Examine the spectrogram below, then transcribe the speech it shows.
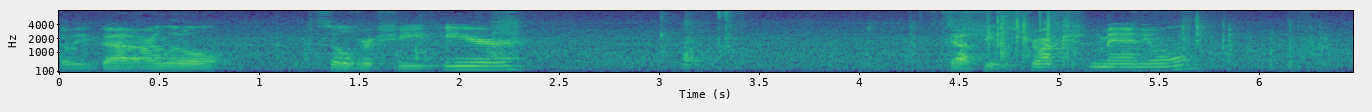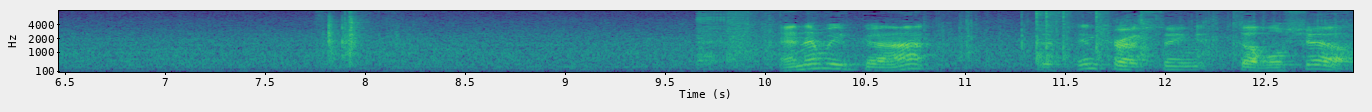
So we've got our little silver sheet here. Got the instruction manual. And then we've got this interesting double shell.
